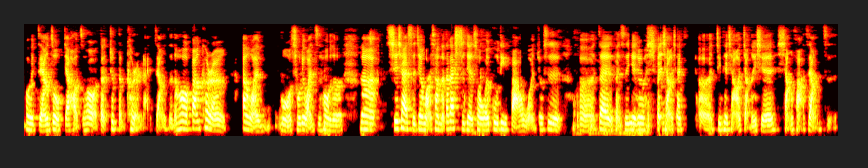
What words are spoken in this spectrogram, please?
会怎样做比较好，之后等就等客人来这样子，然后帮客人按完摩处理完之后呢，那接下来时间晚上的大概十点的时候，我会固定发文，就是呃在粉丝页就分享一下呃今天想要讲的一些想法这样子，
